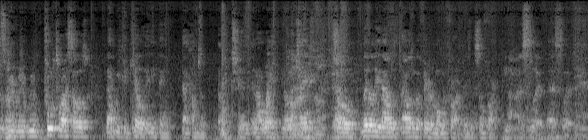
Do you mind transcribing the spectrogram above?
100%. We, we, we proved to ourselves that we could kill anything that comes in, in our way. You know what I'm saying? So literally, that was that was my favorite moment for our business so far. No, that's lit. That's lit, man.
